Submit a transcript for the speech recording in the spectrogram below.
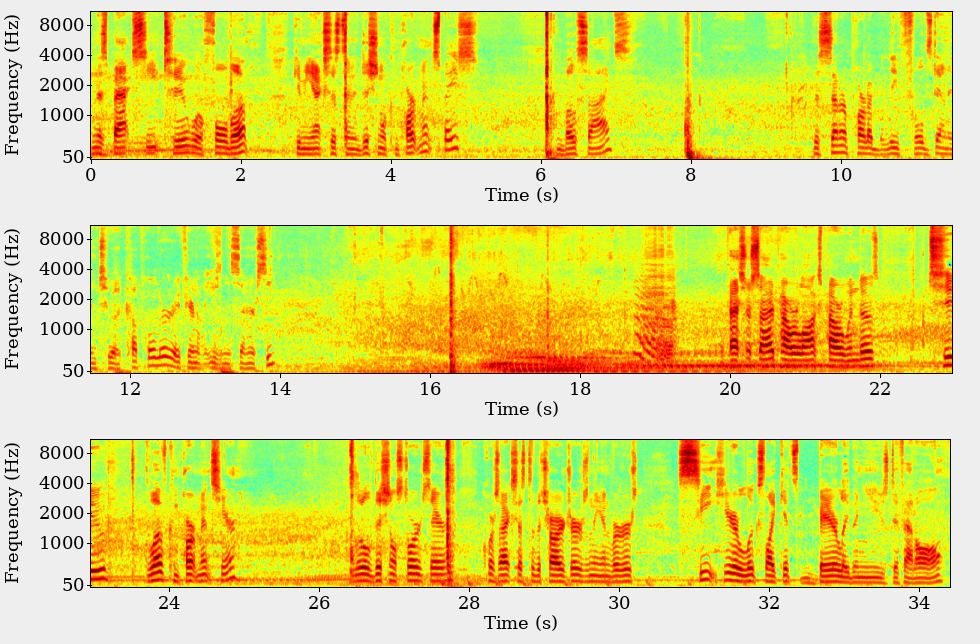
And this back seat too will fold up, giving you access to an additional compartment space on both sides. The center part, I believe, folds down into a cup holder if you're not using the center seat. The passenger side, power locks, power windows, two glove compartments here. A little additional storage there. Of course, access to the chargers and the inverters. Seat here looks like it's barely been used, if at all.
